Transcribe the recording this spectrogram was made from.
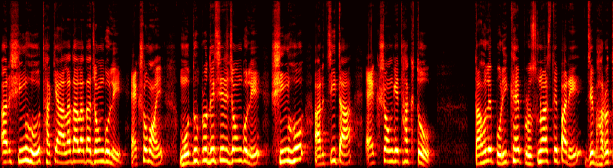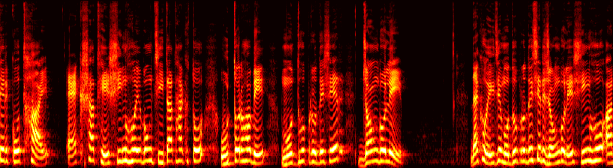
আর সিংহ থাকে আলাদা আলাদা জঙ্গলে। একসময় মধ্যপ্রদেশের জঙ্গলে সিংহ আর চিতা একসঙ্গে থাকতো। তাহলে পরীক্ষায় প্রশ্ন আসতে পারে যে ভারতের কোথায় একসাথে সিংহ এবং চিতা থাকতো, উত্তর হবে মধ্যপ্রদেশের জঙ্গলে। দেখো, এই যে মধ্যপ্রদেশের জঙ্গলে সিংহ আর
